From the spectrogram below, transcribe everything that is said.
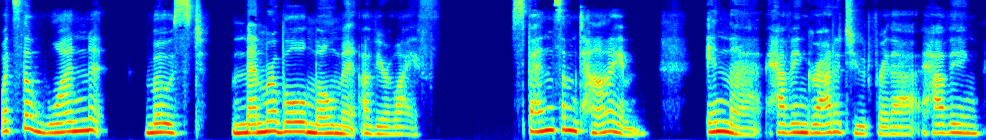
What's the one most memorable moment of your life? Spend some time in that, having gratitude for that, having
